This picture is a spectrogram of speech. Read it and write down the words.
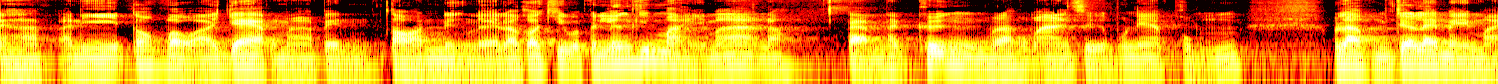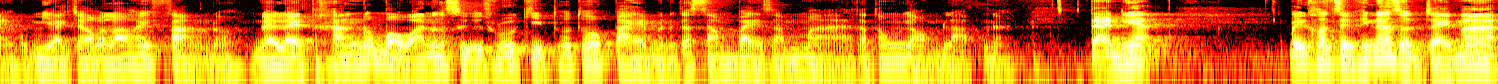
นะครับ อันนี้ต้องบอกว่าแยกมาเป็นตอนหนึ่งเลย แล้วก็คิดว่าเป็นเรื่องที่ใหม่มากเนาะแปดบรรทัดครึ่งเวลาผมอ่านหนังสือพวกนี้ผมเวลาผมเจออะไรใหม่ๆ ผมอยากจะมาเล่าให้ฟังเนาะหลายๆครั้งต้องบอกว่าหนังสือธุรกิจทั่วๆไปมันก็ซ้ำไปซ้ำมาก็ต้องยอมรับนะแต่อันเนี้ยเป็น concept ที่น่าสนใจมาก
